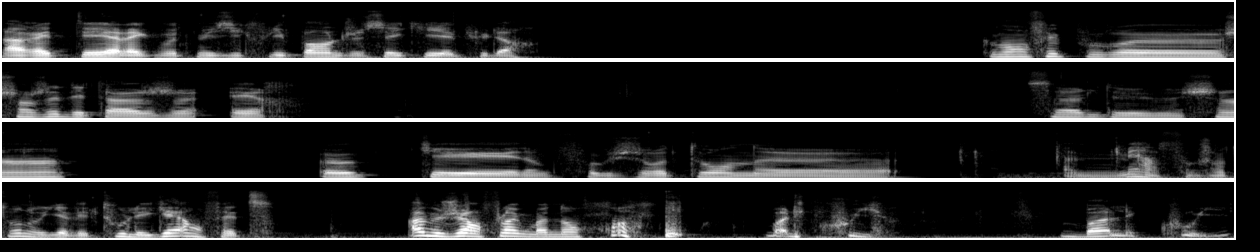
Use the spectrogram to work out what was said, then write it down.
Arrêtez avec votre musique flippante, je sais qu'il est plus là. Comment on fait pour euh, changer d'étage? R Salle de machin. Ok. Ok, donc faut que je retourne... Euh, ah merde, faut que je retourne où il y avait tous les gars en fait. Ah mais j'ai un flingue maintenant. bah les couilles. Bah les couilles.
